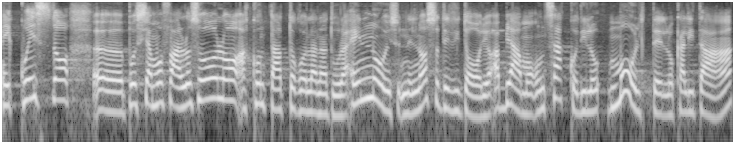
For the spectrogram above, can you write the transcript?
e questo eh, possiamo farlo solo a contatto con la natura. E noi nel nostro territorio abbiamo un sacco di lo molte località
